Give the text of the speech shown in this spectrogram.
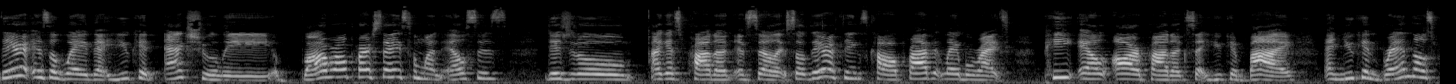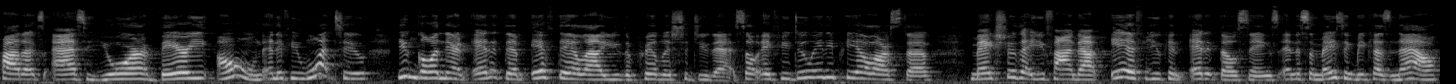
there is a way that you can actually borrow per se someone else's digital, I guess, product and sell it. So there are things called private label rights, PLR products that you can buy and you can brand those products as your very own. And if you want to, you can go in there and edit them if they allow you the privilege to do that. So if you do any PLR stuff, make sure that you find out if you can edit those things. And it's amazing because now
